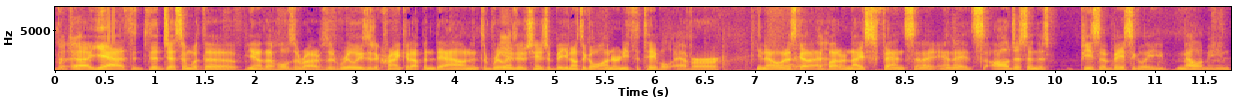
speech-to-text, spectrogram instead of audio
JessEm? Uh, yeah, it's the, the JessEm with the you know that holds the router. So it's really easy to crank it up and down, it's really Yeah. easy to change the bit. You don't have to go underneath the table ever. You know, and it's got. I bought a nice fence, and I, and it's all just in this piece of basically melamine.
